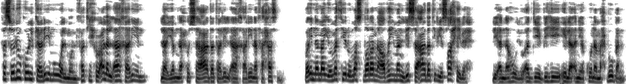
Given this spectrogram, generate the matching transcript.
فالسلوك الكريم والمنفتح على الآخرين لا يمنح السعادة للآخرين فحسب، وإنما يمثل مصدرا عظيما للسعادة لصاحبه، لأنه يؤدي به إلى أن يكون محبوبا.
